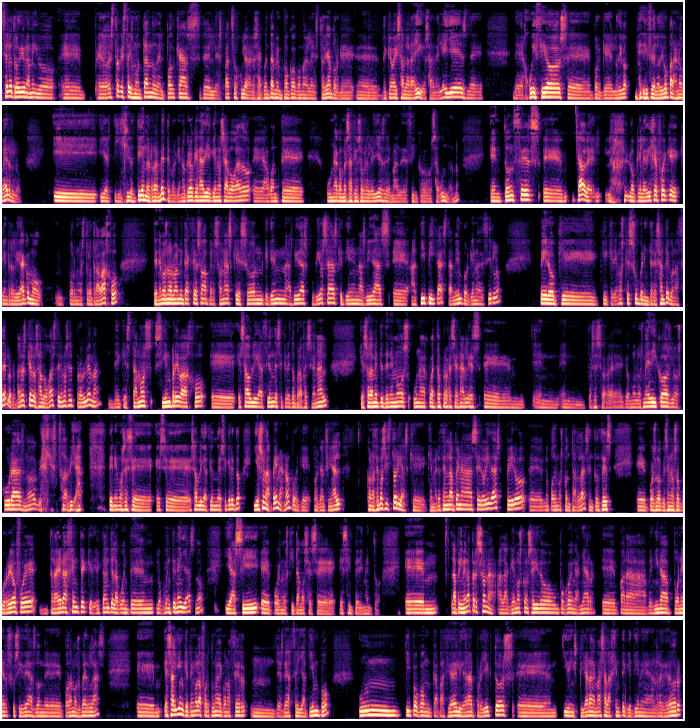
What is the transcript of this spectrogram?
dice el otro día un amigo, eh, pero esto que estáis montando del podcast del despacho, Julio, o sea, cuéntame un poco cómo es la historia, porque eh, de qué vais a hablar ahí, o sea, de leyes, de, juicios, eh, porque lo digo, me dice, lo digo para no verlo. Y, y, lo entiendo realmente, porque no creo que nadie que no sea abogado aguante una conversación sobre leyes de más de cinco segundos, ¿no? Entonces, eh, claro, le, lo que le dije fue que, que en realidad como por nuestro trabajo, tenemos normalmente acceso a personas que son, que tienen unas vidas curiosas, que tienen unas vidas eh, atípicas también, por qué no decirlo, pero que, creemos que es súper interesante conocer. Lo que pasa es que los abogados tenemos el problema de que estamos siempre bajo eh, esa obligación de secreto profesional que solamente tenemos unos cuantos profesionales eh, en, pues eso, eh, como los médicos, los curas, ¿no? Todavía tenemos ese, ese, esa obligación de secreto y es una pena, ¿no? Porque, porque al final conocemos historias que, merecen la pena ser oídas, pero eh, no podemos contarlas. Entonces, eh, pues lo que se nos ocurrió fue traer a gente que directamente la cuenten, lo cuenten ellas, ¿no? Y así, eh, pues nos quitamos ese, impedimento. Eh, la primera persona a la que hemos conseguido un poco engañar para venir a poner sus ideas donde podamos verlas eh, es alguien que tengo la fortuna de conocer mmm, desde hace ya tiempo, un tipo con capacidad de liderar proyectos eh, y de inspirar además a la gente que tiene alrededor,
